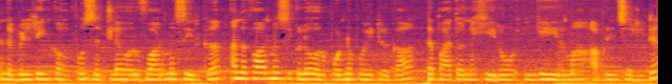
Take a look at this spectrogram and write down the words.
அந்த பில்டிங்க்கு ஆப்போசிட்ல ஒரு ஃபார்மசி இருக்கு. அந்த ஃபார்மசிக்குள்ள ஒரு பொண்ணு போயிட்டு இருக்கா. இதை பார்த்தோன்னே ஹீரோ இங்கே இருமா? அப்படின்னு சொல்லிட்டு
